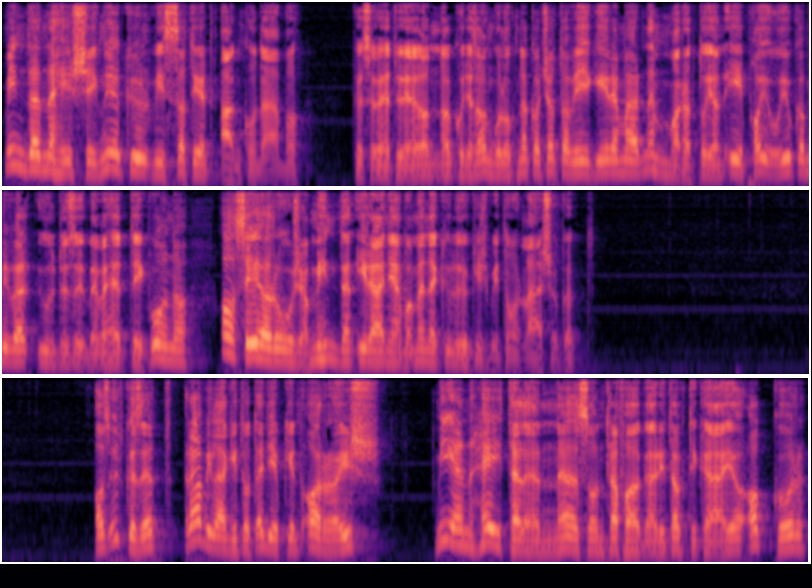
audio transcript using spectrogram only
minden nehézség nélkül visszatért Ankodába. Köszönhetően annak, hogy az angoloknak a csata végére már nem maradt olyan épp hajójuk, amivel üldözőbe vehették volna a szélrózsa minden irányába menekülő kis vitorlásokat. Az ütközet rávilágított egyébként arra is, milyen helytelen Nelson Trafalgári taktikája akkor,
